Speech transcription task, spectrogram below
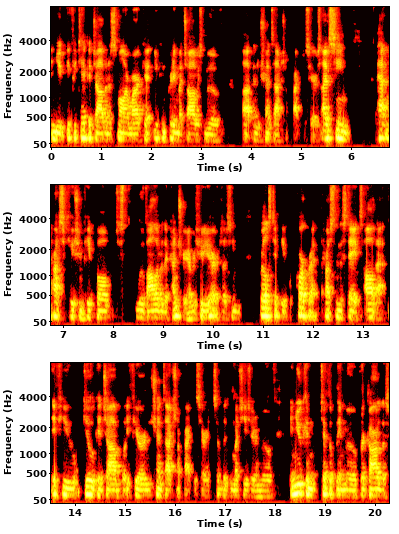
and you, if you take a job in a smaller market, you can pretty much always move uh, in transactional practice areas. I've seen patent prosecution people just move all over the country every few years. I've seen real estate people, corporate, trust and estates, all that. If you do a good job, but if you're in a transactional practice area, it's much easier to move. And you can typically move regardless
